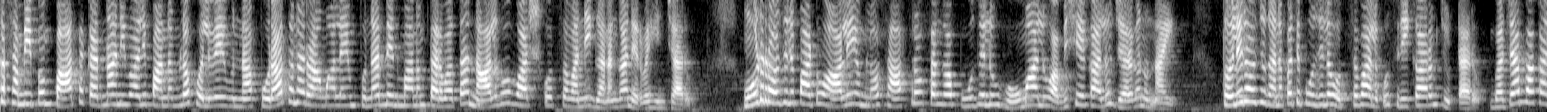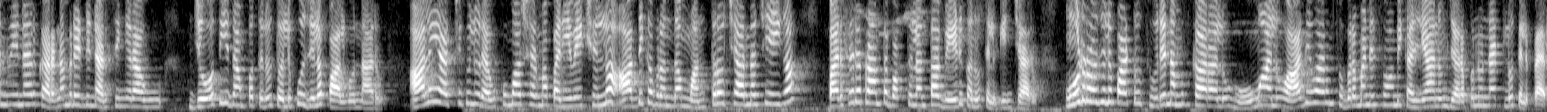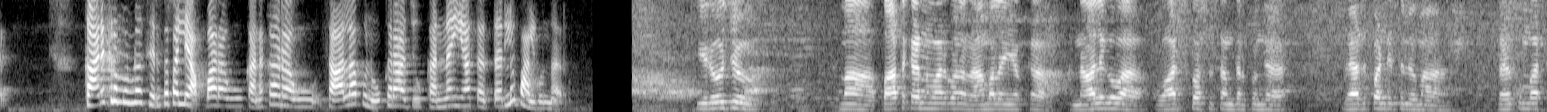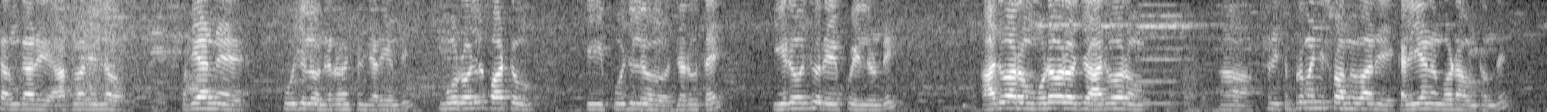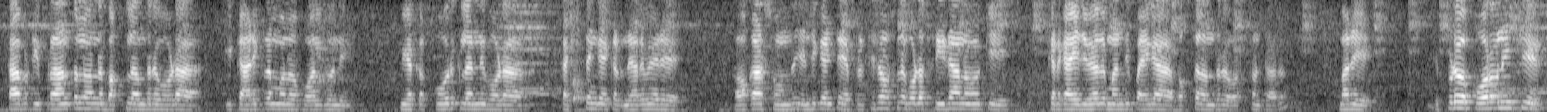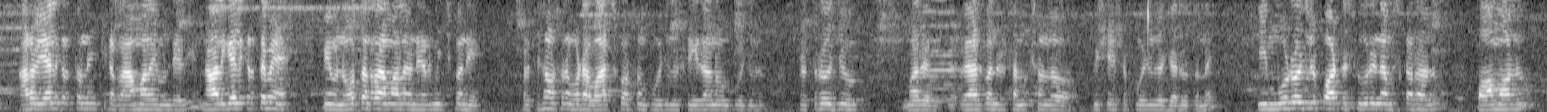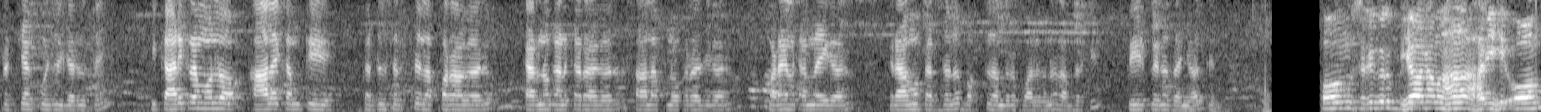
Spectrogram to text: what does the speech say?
గాజువాక సమీపం పాత కర్ణానివాలి పాండంలో కొలువై ఉన్న పురాతన రామాలయం పునర్నిర్మాణం తర్వాత నాలుగో వార్షికోత్సవాన్ని ఘనంగా నిర్వహించారు. మూడు రోజుల పాటు ఆలయంలో శాస్త్రోక్తంగా పూజలు హోమాలు అభిషేకాలు జరగనున్నాయి. తొలి రోజు గణపతి పూజల ఉత్సవాలకు శ్రీకారం చుట్టారు. బజాబా కన్వీనర్ కరణంరెడ్డి నరసింహరావు జ్యోతి దంపతులు తొలి పూజలో పాల్గొన్నారు. ఆలయ అర్చకులు రవికుమార్ శర్మ పర్యవేక్షణలో ఆర్థిక బృందం మంత్రోచ్చారణ చేయగా పరిసర ప్రాంత భక్తులంతా వేడుకను తిలకించారు. మూడు రోజుల పాటు సూర్య నమస్కారాలు హోమాలు ఆదివారం సుబ్రహ్మణ్య స్వామి కళ్యాణం జరపనున్నట్లు తెలిపారు. కార్యక్రమంలో సిరసపల్లి అప్పారావు కనకారావు సాలాపు నూకరాజు కన్నయ్య తదితరులు పాల్గొన్నారు. ఈరోజు మా పాత కర్ణమార్పణ రామాలయం యొక్క నాలుగవ వార్షికోత్సవ సందర్భంగా వేద పండితులు మా రవికుమార్ శర్మ గారి ఆధ్వర్యంలో ఉదయాన్నే పూజలు నిర్వహించడం జరిగింది. మూడు రోజుల పాటు ఈ పూజలు జరుగుతాయి. ఈరోజు రేపు ఎల్లుండి. ఆదివారం మూడవ రోజు ఆదివారం శ్రీ సుబ్రహ్మణ్య స్వామి వారి కళ్యాణం కూడా ఉంటుంది. కాబట్టి ఈ ప్రాంతంలో ఉన్న భక్తులందరూ కూడా ఈ కార్యక్రమంలో పాల్గొని మీ యొక్క కోరికలన్నీ కూడా ఖచ్చితంగా ఇక్కడ నెరవేరే అవకాశం ఉంది. ఎందుకంటే ప్రతి సంవత్సరం కూడా శ్రీరామకి ఇక్కడికి ఐదు వేల మంది పైగా భక్తులందరూ వస్తుంటారు. మరి ఎప్పుడో పూర్వం నుంచి అరవై ఏళ్ళ క్రితం నుంచి ఇక్కడ రామాలయం ఉండేది. నాలుగేళ్ళ క్రితమే మేము నూతన రామాలయం నిర్మించుకొని ప్రతి సంవత్సరం కూడా వార్షికోత్సవం పూజలు శ్రీరామం పూజలు ప్రతిరోజు మరి వేదపంతుడి సమక్షంలో విశేష పూజలు జరుగుతున్నాయి. ఈ మూడు రోజుల పాటు సూర్య నమస్కారాలు పామాలు ప్రత్యేక పూజలు జరుగుతాయి. ఈ కార్యక్రమంలో ఆలయ కమిటీ పెద్దల సరస్వతి అప్పారావు గారు కర్ణ కనకరావు గారు సాలప్ నోకరాజు గారు మడగల కన్నయ్య గారు గ్రామ పెద్దలు భక్తులు అందరూ పాల్గొన్నారు. అందరికీ పేరు పేరున ధన్యవాదాలు తెలియజేస్తాను ఓం శ్రీ గురుభ్యో నమ. హరి ఓం.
